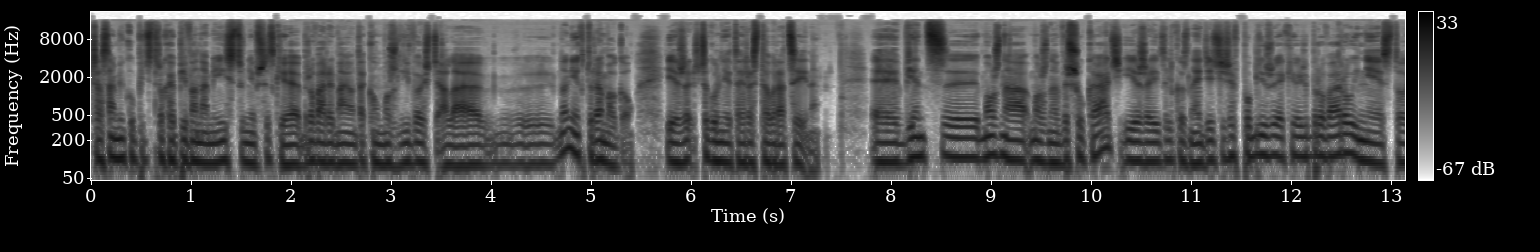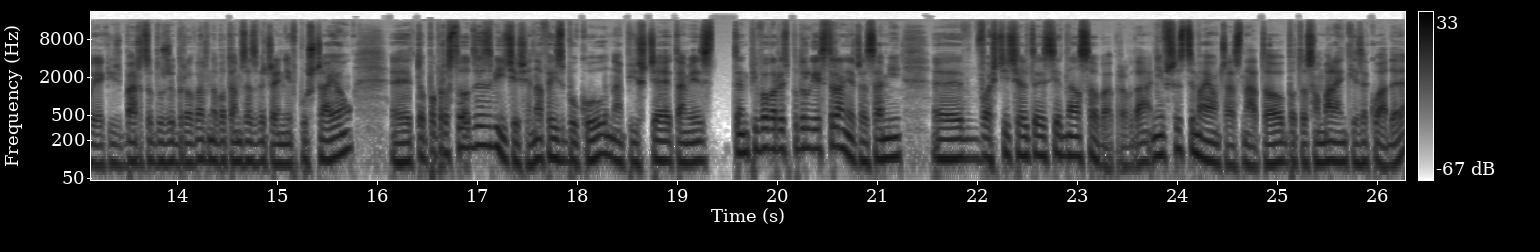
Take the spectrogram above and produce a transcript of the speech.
czasami kupić trochę piwa na miejscu. Nie wszystkie browary mają taką możliwość, ale y, no niektóre mogą, szczególnie te restauracyjne. Y, Więc można, można wyszukać i jeżeli tylko znajdziecie się w pobliżu jakiegoś browaru i nie jest to jakiś bardzo duży browar, no bo tam zazwyczaj nie wpuszczają, to po prostu odezwijcie się na Facebooku, napiszcie, tam jest ten piwowar jest po drugiej stronie. Czasami właściciel to jest jedna osoba, prawda? Nie wszyscy wszyscy mają czas na to, bo to są maleńkie zakłady,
